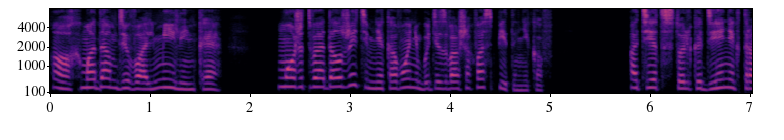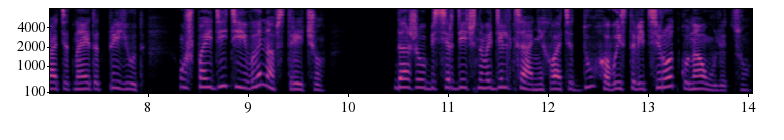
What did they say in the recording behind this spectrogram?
«Ах, мадам Дюваль, миленькая, может, вы одолжите мне кого-нибудь из ваших воспитанников? Отец столько денег тратит на этот приют, уж пойдите и вы навстречу. Даже у бессердечного дельца не хватит духа выставить сиротку на улицу.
